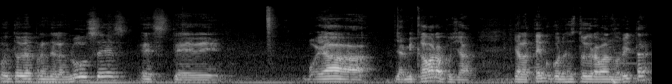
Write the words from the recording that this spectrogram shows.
hoy voy a prender las luces, este, voy a, ya mi cámara pues ya ya la tengo, con esa estoy grabando ahorita.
